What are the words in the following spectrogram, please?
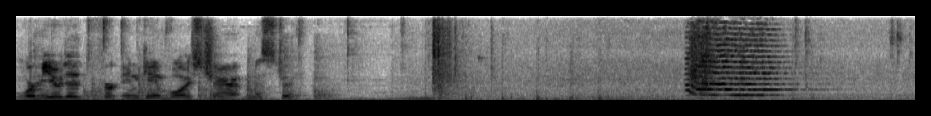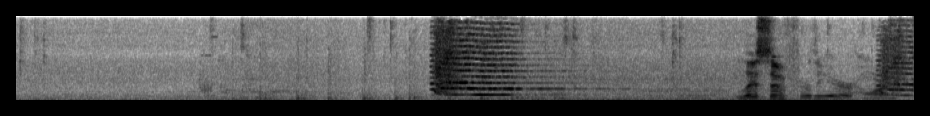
We're muted for in-game voice chat, mister. Listen for the air horn.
